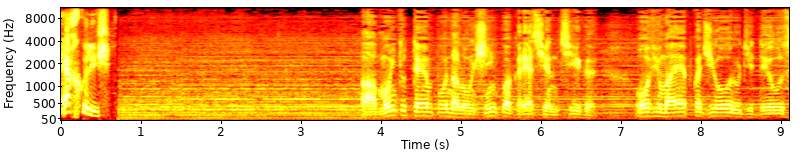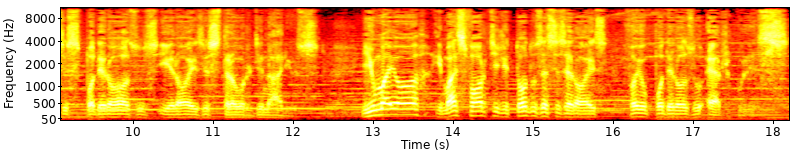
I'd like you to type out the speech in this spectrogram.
Hércules. Há muito tempo, na longínqua Grécia Antiga, houve uma época de ouro de deuses poderosos e heróis extraordinários. E o maior e mais forte de todos esses heróis foi o poderoso Hércules.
